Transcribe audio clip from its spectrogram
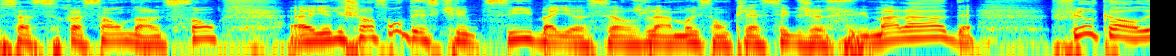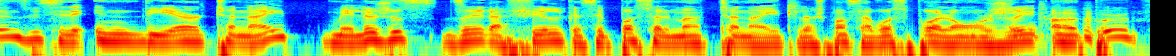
ça se ressemble dans le son. Euh, il y a les chansons descriptives. Ben, il y a Serge Lama, son classique Je suis malade. Phil Collins, oui, c'était In the Air Tonight. Mais là, juste dire à Phil que c'est pas seulement Tonight. Là. Je pense que ça va se prolonger un peu.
